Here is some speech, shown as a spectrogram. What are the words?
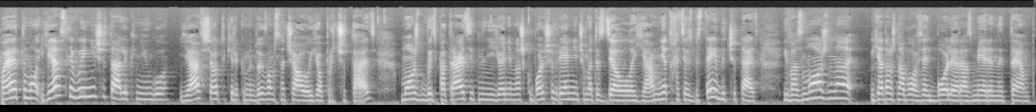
Поэтому, если вы не читали книгу, я все-таки рекомендую вам сначала ее прочитать, может быть, потратить на нее немножко больше времени, чем это сделала я. Мне хотелось быстрее дочитать. И, возможно, я должна была взять более размеренный темп,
